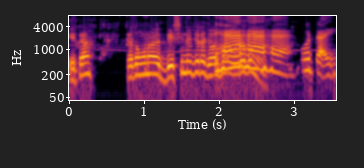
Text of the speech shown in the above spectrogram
এটা? এটা তো মনে হয় বেসিনে যেটা জল হ্যাঁ হ্যাঁ হ্যাঁ ওটাই।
